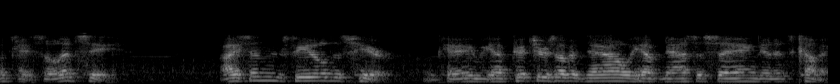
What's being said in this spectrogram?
Okay, so let's see. ISON field is here. Okay, we have pictures of it now. We have NASA saying that it's coming.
